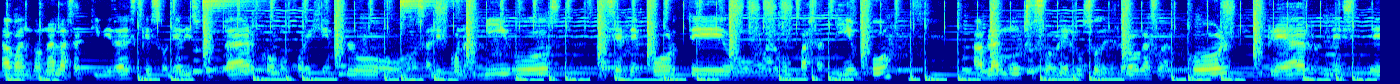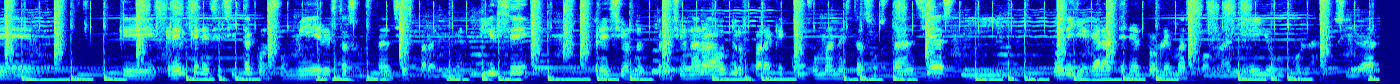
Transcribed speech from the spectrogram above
abandonar las actividades que solía disfrutar, como por ejemplo salir con amigos, hacer deporte o algún pasatiempo, hablar mucho sobre el uso de drogas o alcohol, crear eh, creer que necesita consumir estas sustancias para divertirse, presionar, presionar a otros para que consuman estas sustancias y puede llegar a tener problemas con la ley o con la sociedad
